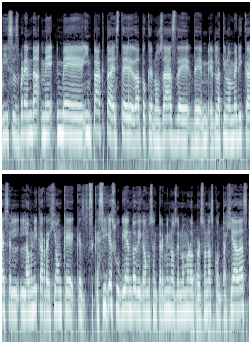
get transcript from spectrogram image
dices, Brenda. Me, me, impacta este dato que nos das de, Latinoamérica, es la única región que, que, sigue subiendo, digamos, en términos de número de personas contagiadas,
